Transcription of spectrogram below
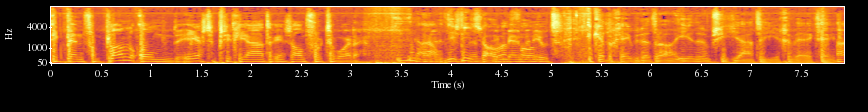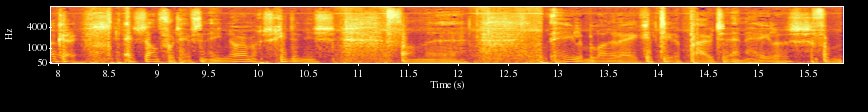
ik ben van plan om de eerste psychiater in Zandvoort te worden. Nou, nou dat is niet zo. Ik ben benieuwd. Ik heb begrepen dat er al eerder een psychiater hier gewerkt heeft. Oké. En Zandvoort heeft een enorme geschiedenis van uh, hele belangrijke therapeuten en helers. Van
